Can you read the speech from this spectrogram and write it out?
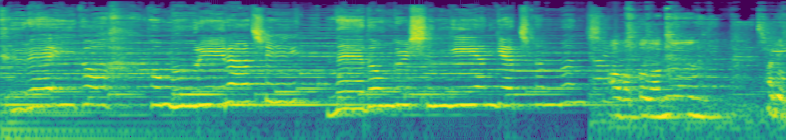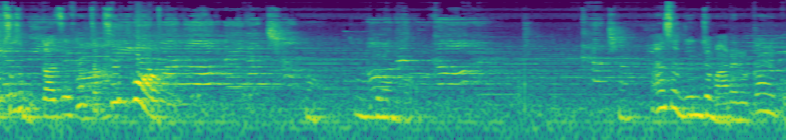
그래 이거 보물이라지 내 동굴 신기한 게 참 많지 아 맞다 나는 자리 없어서 못 가지 살짝 슬퍼하고 어, 좀 그런 거 응. 해서 눈 좀 아래로 깔고.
